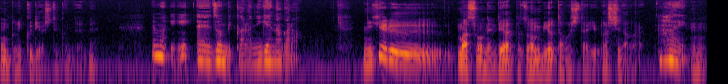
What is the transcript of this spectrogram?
本当にクリアしていくんだよね。でもい、えーゾンビから逃げながら逃げるまあそうね出会ったゾンビを倒したりはしながら。はい。うん。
